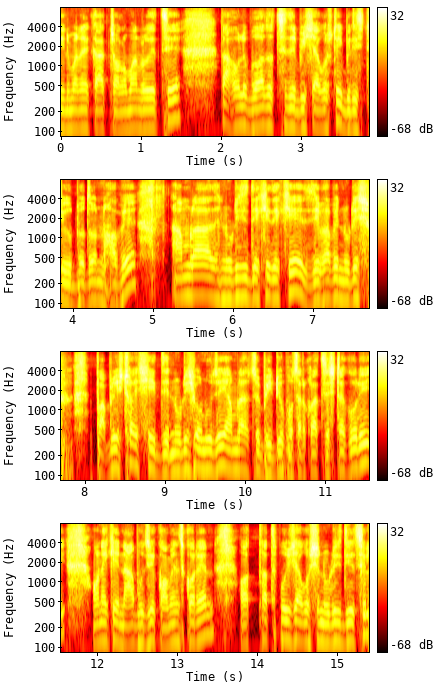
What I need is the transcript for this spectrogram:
নির্মাণের কাজ চলমান রয়েছে। তাহলে বোঝা যাচ্ছে যে বিশ আগস্টে ব্রিজটি উদ্বোধন হবে। আমরা নোটিশ দেখে দেখে যেভাবে নোটিশ পাবলিশড হয়, সেই নোটিশ অনুযায়ী আমরা হচ্ছে ভিডিও প্রচার করার চেষ্টা করি। অনেকে না বুঝে কমেন্টস করেন। অর্থাৎ পঁচিশে আগস্টে নোটিশ দিয়েছিল,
